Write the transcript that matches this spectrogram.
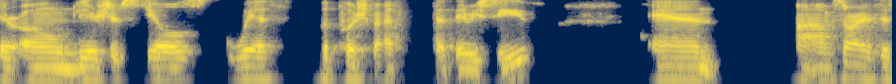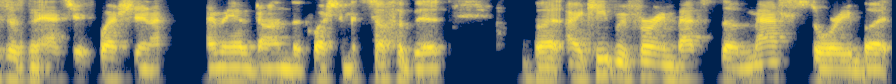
their own leadership skills with the pushback that they receive. And uh, I'm sorry if this doesn't answer your question. I, I may have done the question itself a bit, but I keep referring back to the math story, but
